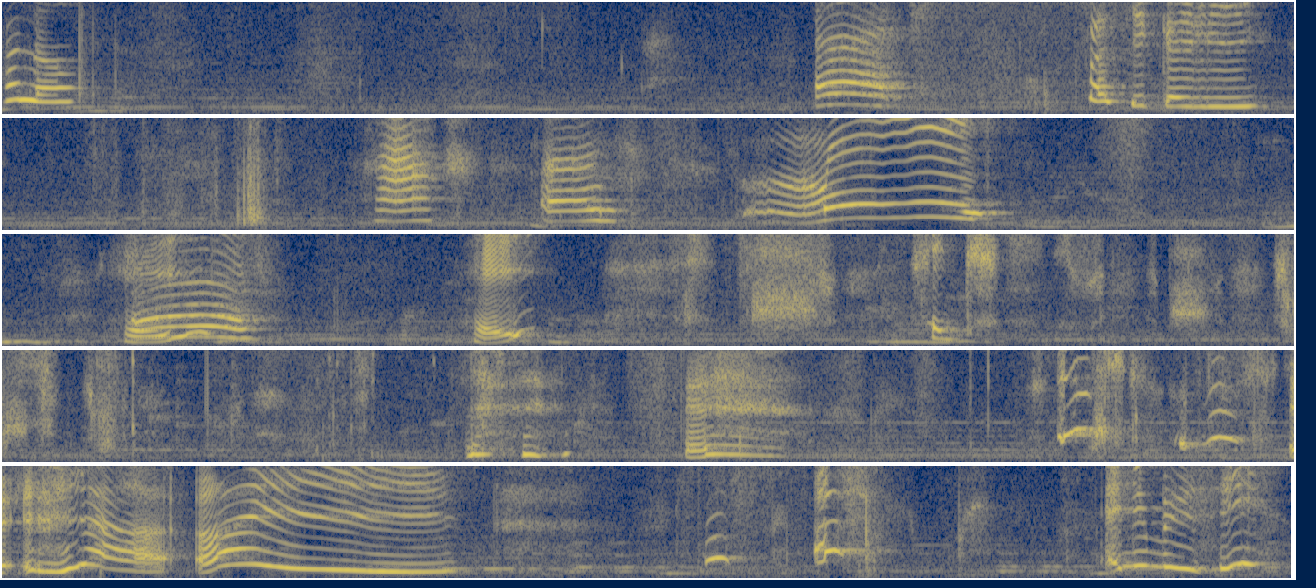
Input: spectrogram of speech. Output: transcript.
Hello. Hi, chị Kaylee. Hey. Hey. yeah. oi. see?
